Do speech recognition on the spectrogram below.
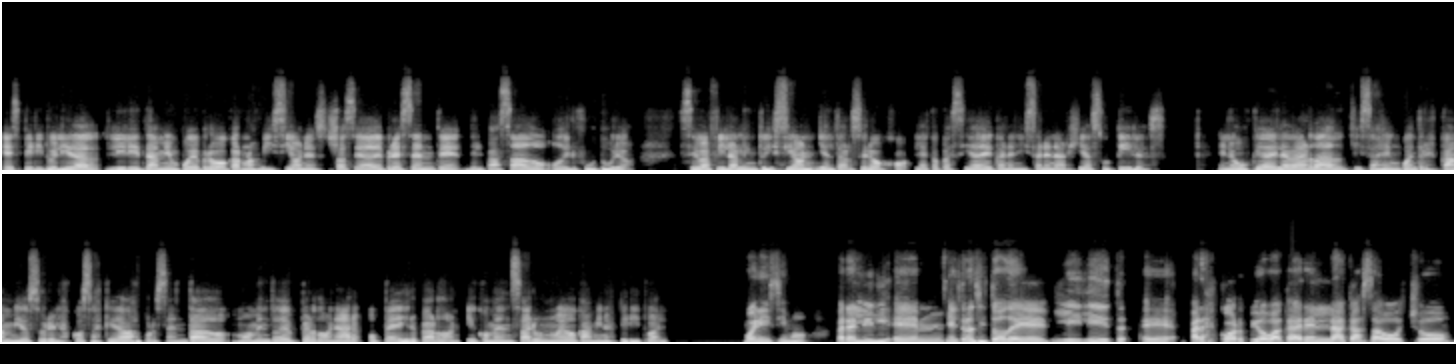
espiritualidad, Lilith también puede provocarnos visiones, ya sea de presente, del pasado o del futuro. Se va a afilar la intuición y el tercer ojo, la capacidad de canalizar energías sutiles. En la búsqueda de la verdad, quizás encuentres cambios sobre las cosas que dabas por sentado, momento de perdonar o pedir perdón y comenzar un nuevo camino espiritual. Buenísimo. Para em, el tránsito de Lilith eh, para Escorpio va a caer en la casa 8,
